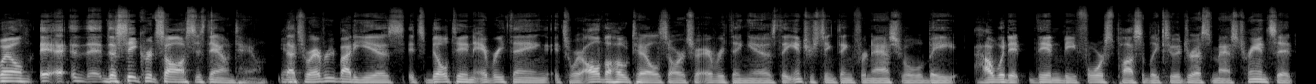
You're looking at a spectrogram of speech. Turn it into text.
Well, eh, eh, the the secret sauce is downtown. Yeah. That's where everybody is. It's built in everything. It's where all the hotels are. It's where everything is. The interesting thing for Nashville will be how would it then be forced possibly to address mass transit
